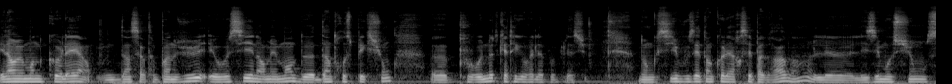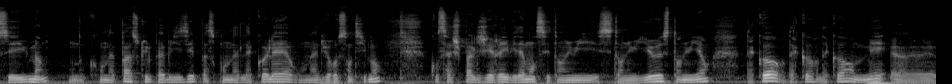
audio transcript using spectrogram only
énormément de colère d'un certain point de vue et aussi énormément d'introspection pour une autre catégorie de la population. Donc si vous êtes en colère, c'est pas grave, hein. les émotions, c'est humain. On n'a pas à se culpabiliser parce qu'on a de la colère, on a du ressentiment, qu'on sache pas le gérer, évidemment c'est ennuyeux, c'est ennuyeux, c'est ennuyant, d'accord, d'accord, d'accord, mais euh,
